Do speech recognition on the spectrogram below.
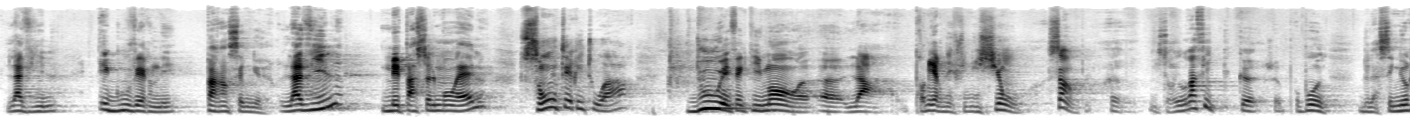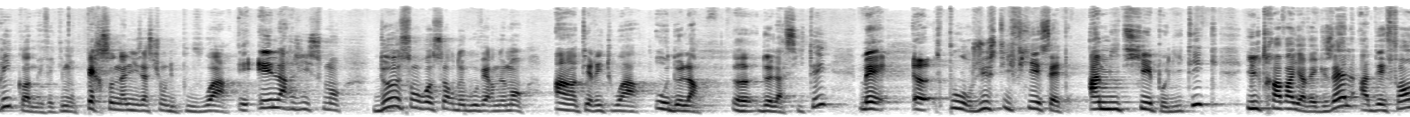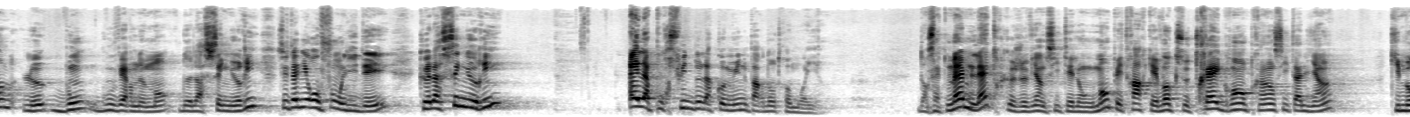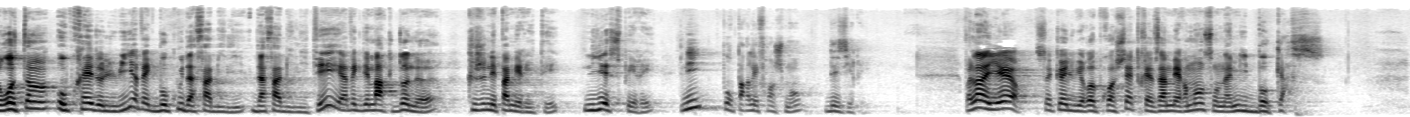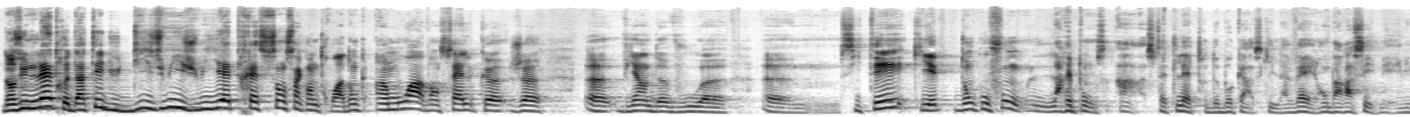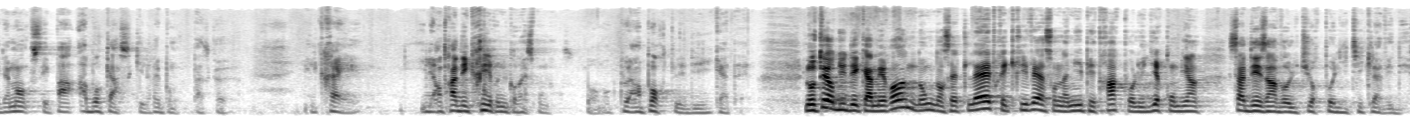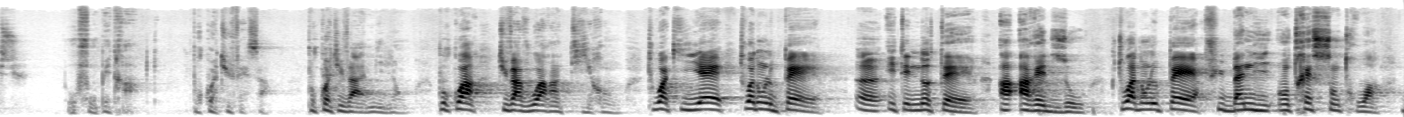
la ville est gouvernée par un seigneur. La ville, mais pas seulement elle, son territoire, d'où effectivement euh, euh, la première définition simple, euh, historiographique, que je propose de la seigneurie comme effectivement personnalisation du pouvoir et élargissement de son ressort de gouvernement à un territoire au-delà de la cité, mais pour justifier cette amitié politique, il travaille avec zèle à défendre le bon gouvernement de la seigneurie, c'est-à-dire au fond l'idée que la seigneurie est la poursuite de la commune par d'autres moyens. Dans cette même lettre que je viens de citer longuement, Pétrarque évoque ce très grand prince italien qui me retint auprès de lui avec beaucoup d'affabilité et avec des marques d'honneur que je n'ai pas méritées, ni espérées, ni, pour parler franchement, désirées. Voilà d'ailleurs ce que lui reprochait très amèrement son ami Boccace. Dans une lettre datée du 18 juillet 1353, donc un mois avant celle que je euh, viens de vous euh, euh, citer, qui est donc au fond la réponse à cette lettre de Boccace qui l'avait embarrassé, mais évidemment ce n'est pas à Boccace qu'il répond, parce qu'il crée, il est en train d'écrire une correspondance. Bon, peu importe les délicatesses. L'auteur du Décaméron, donc, dans cette lettre, écrivait à son ami Pétrarque pour lui dire combien sa désinvolture politique l'avait déçu. Au fond, Pétrarque, pourquoi tu fais ça? Pourquoi tu vas à Milan? Pourquoi tu vas voir un tyran? Toi qui es, toi dont le père euh, était notaire à Arezzo, toi dont le père fut banni en 1303,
